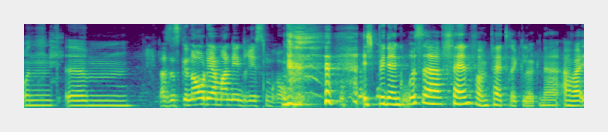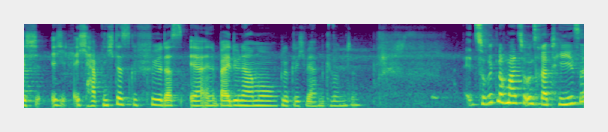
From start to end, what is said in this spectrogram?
Und ähm, das ist genau der Mann, den Dresden braucht. ich bin ja ein großer Fan von Patrick Glückner, aber ich, ich, ich habe nicht das Gefühl, dass er bei Dynamo glücklich werden könnte zurück nochmal zu unserer These.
